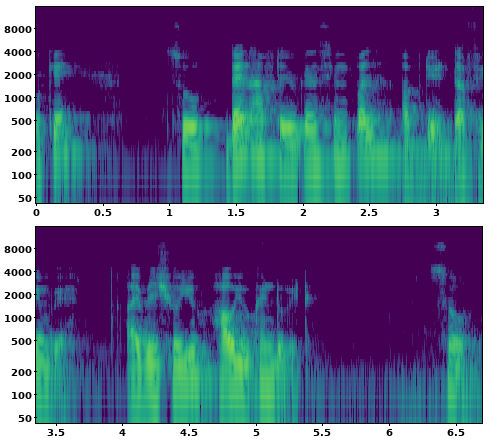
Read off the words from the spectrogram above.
Okay? So then after you can simple update the firmware I will show you how you can do it. So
